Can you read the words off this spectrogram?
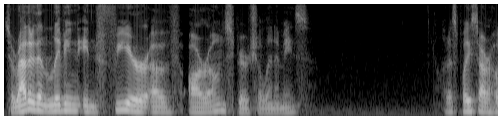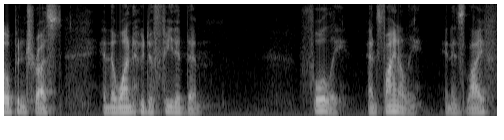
So rather than living in fear of our own spiritual enemies, let us place our hope and trust in the one who defeated them fully and finally in his life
